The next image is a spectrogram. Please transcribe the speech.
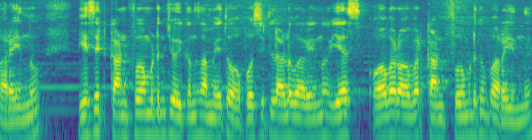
പറയുന്നു. ഈസ് ഇറ്റ് കൺഫേംഡ് എന്ന് ചോദിക്കുന്ന സമയത്ത് ഓപ്പോസിറ്റിൽ ആൾ പറയുന്നു യെസ് ഓവർ ഓവർ കൺഫേംഡ് എന്ന് പറയുന്നു.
